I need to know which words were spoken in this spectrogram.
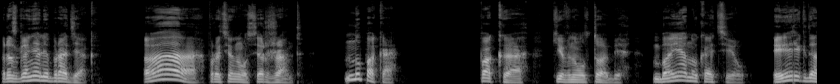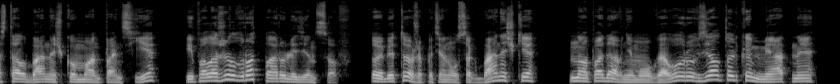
разгоняли бродяг». «А, -а, -а протянул сержант. «Ну, пока». «Пока», — кивнул Тоби. Баян укатил. Эрик достал баночку Монпансье и положил в рот пару леденцов. Тоби тоже потянулся к баночке, но по давнему уговору взял только мятные,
